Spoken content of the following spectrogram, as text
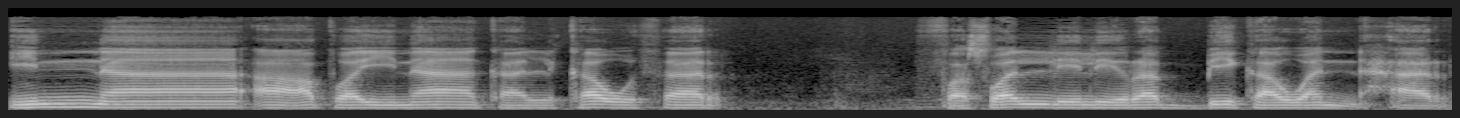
inna atainaka alkauthar fasalli lirabbika wanhar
